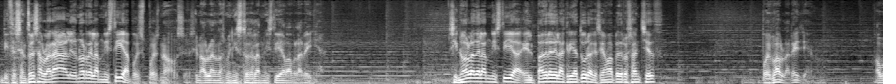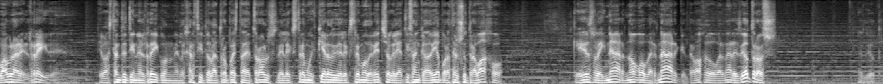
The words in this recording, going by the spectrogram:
Dices, entonces hablará Leonor de la amnistía. Pues, pues no, o sea, si no hablan los ministros de la amnistía, va a hablar ella. Si no habla de la amnistía el padre de la criatura, que se llama Pedro Sánchez, pues va a hablar ella. O va a hablar el rey, de- que bastante tiene el rey con el ejército, la tropa esta de trolls del extremo izquierdo y del extremo derecho que le atizan cada día por hacer su trabajo, que es reinar, no gobernar, que el trabajo de gobernar es de otros. Es de otros.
